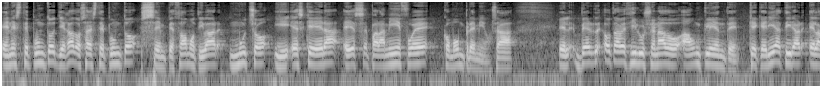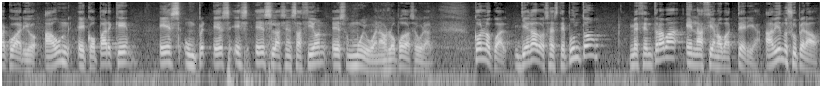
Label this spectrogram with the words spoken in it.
en este punto, llegados a este punto, se empezó a motivar mucho y es que era, es, para mí fue como un premio. O sea, el ver otra vez ilusionado a un cliente que quería tirar el acuario a un ecoparque es, un, la sensación, es muy buena, os lo puedo asegurar. Con lo cual, llegados a este punto, me centraba en la cianobacteria, habiendo superado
